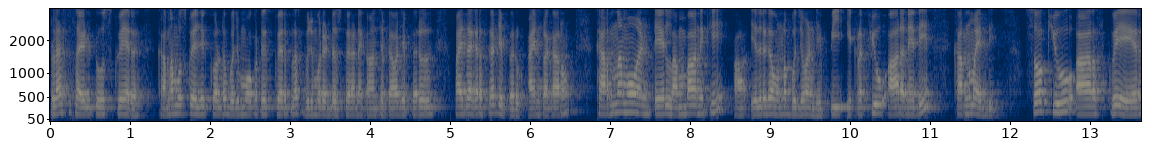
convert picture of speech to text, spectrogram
plus side two square. కన్నము స్క్వేర్ ఈక్వల్ టు భుజము ఒకటి స్క్వేర్ ప్లస్ భుజము రెండు స్క్వేర్ అనే కాన్సెప్ట్ ఎవరు చెప్పారు? పైథాగరస్ గారు చెప్పారు ఆయన ప్రకారం. కర్ణము అంటే లంబానికి ఎదురుగా ఉన్న భుజం అండి. పి ఇక్కడ క్యూఆర్ అనేది కర్ణం అయింది so QR square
